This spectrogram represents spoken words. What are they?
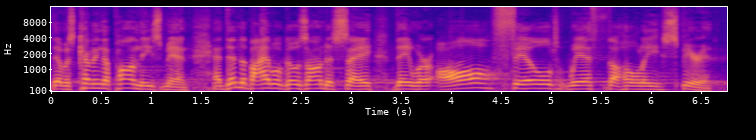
that was coming upon these men. And then the Bible goes on to say they were all filled with the Holy Spirit.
